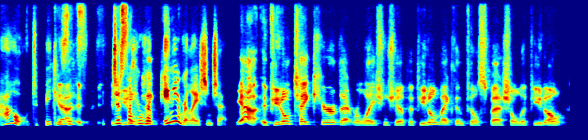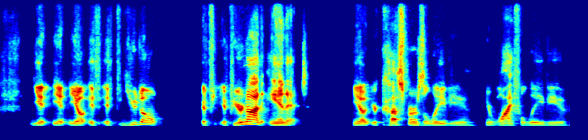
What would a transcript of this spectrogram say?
out because yeah, it's if, if just like a, take, any relationship. Yeah, if you don't take care of that relationship, if you don't make them feel special, if you don't you, you, you know, if if you don't if if you're not in it, you know, your customers will leave you, your wife will leave you,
